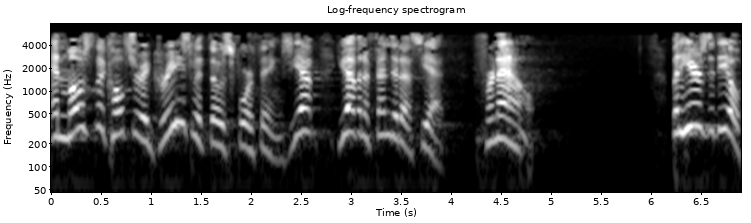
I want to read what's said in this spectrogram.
And most of the culture agrees with those four things. Yep, you haven't offended us yet, for now. But here's the deal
